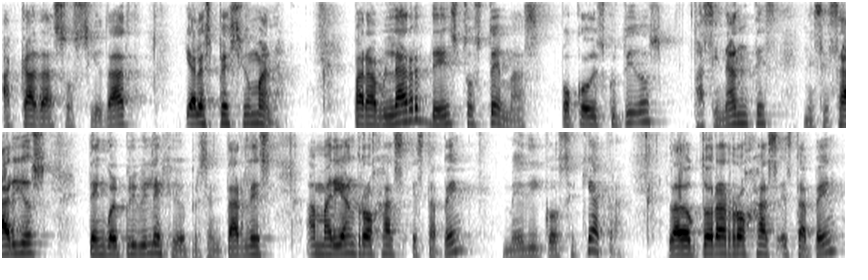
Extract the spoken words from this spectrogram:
a cada sociedad y a la especie humana. Para hablar de estos temas poco discutidos, fascinantes, necesarios, tengo el privilegio de presentarles a Marían Rojas Estapé, médico psiquiatra. La doctora Rojas Estapé,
